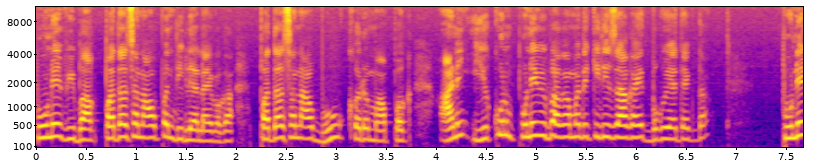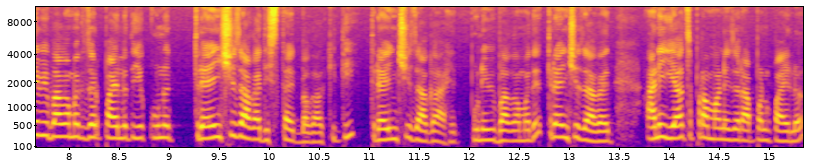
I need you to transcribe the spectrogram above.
पुणे विभाग पदाचं नाव पण दिलेलं आहे बघा. पदाचं नाव भूकरमापक आणि एकूण पुणे विभागामध्ये किती जागा आहेत बघूयात एकदा. पुणे विभागामध्ये जर पाहिलं तर एकूण त्र्याऐंशी जागा दिसत आहेत बघा किती? त्र्याऐंशी जागा आहेत. पुणे विभागामध्ये त्र्याऐंशी जागा आहेत. आणि याचप्रमाणे जर आपण पाहिलं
